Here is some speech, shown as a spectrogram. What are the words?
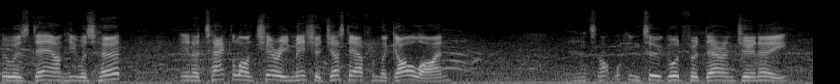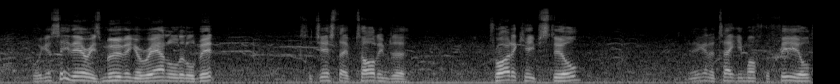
who was down. He was hurt in a tackle on Cherry Mesher just out from the goal line. And it's not looking too good for Darren Junee. Well, we can see there he's moving around a little bit. Suggest they've told him to try to keep still. They're going to take him off the field.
